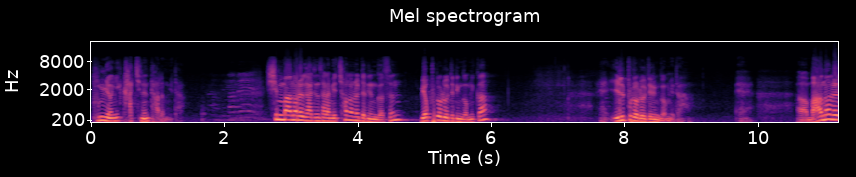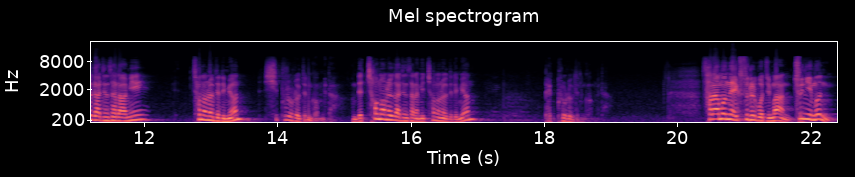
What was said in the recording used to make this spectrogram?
분명히 가치는 다릅니다. 10만 원을 가진 사람이 천 원을 드리는 것은 몇 프로를 드린 겁니까? 1%를 드린 겁니다. 예. 아, 만 원을 가진 사람이 천 원을 드리면 10%를 드린 겁니다. 근데 천 원을 가진 사람이 천 원을 드리면 100%를 드린 겁니다. 사람은 액수를 보지만 주님은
